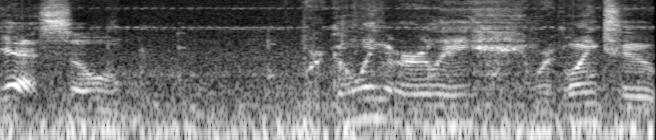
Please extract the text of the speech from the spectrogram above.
yeah, so we're going early. and We're going to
